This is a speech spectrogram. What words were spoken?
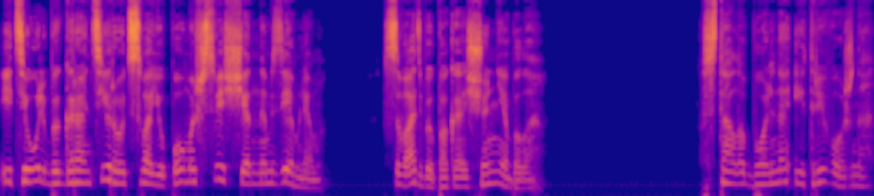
и Тиульбы гарантируют свою помощь священным землям. Свадьбы пока еще не было». Стало больно и тревожно.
